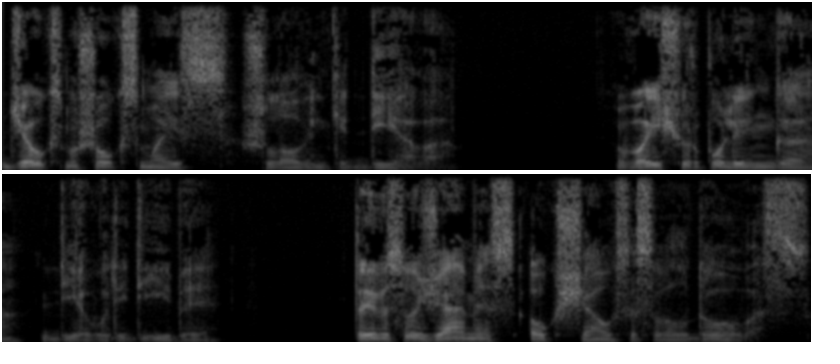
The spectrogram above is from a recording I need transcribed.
džiaugsmo šauksmais šlovinkit Dievą. Vaišurpulinga Dievo didybė, tai visos žemės aukščiausias valdovas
